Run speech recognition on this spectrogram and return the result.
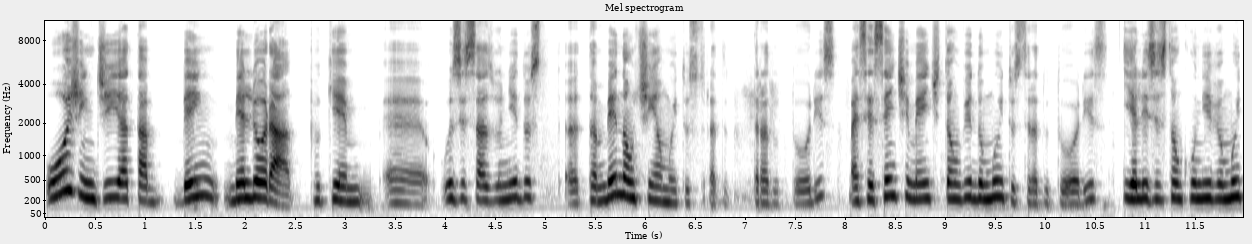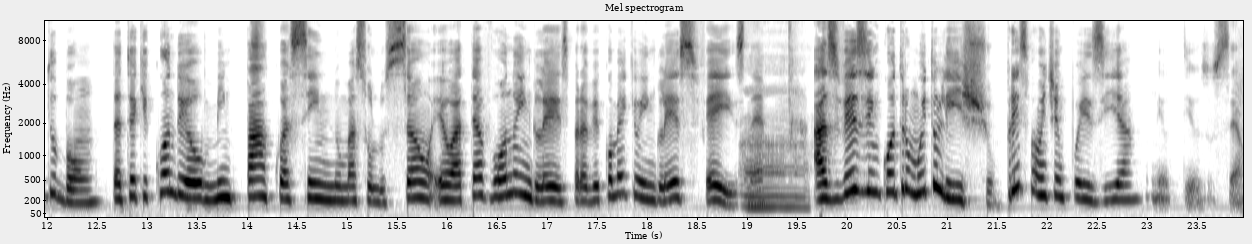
hoje em dia, está bem melhorado, porque eh, os Estados Unidos eh, também não tinha muitos tradu- tradutores, mas recentemente estão vindo muitos tradutores e eles estão com um nível muito bom. Tanto é que quando eu me empaco assim numa solução, eu até vou no inglês para ver como é que o inglês fez, né? Ah, Às vezes encontro muito lixo, principalmente em poesia, meu Deus do céu.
